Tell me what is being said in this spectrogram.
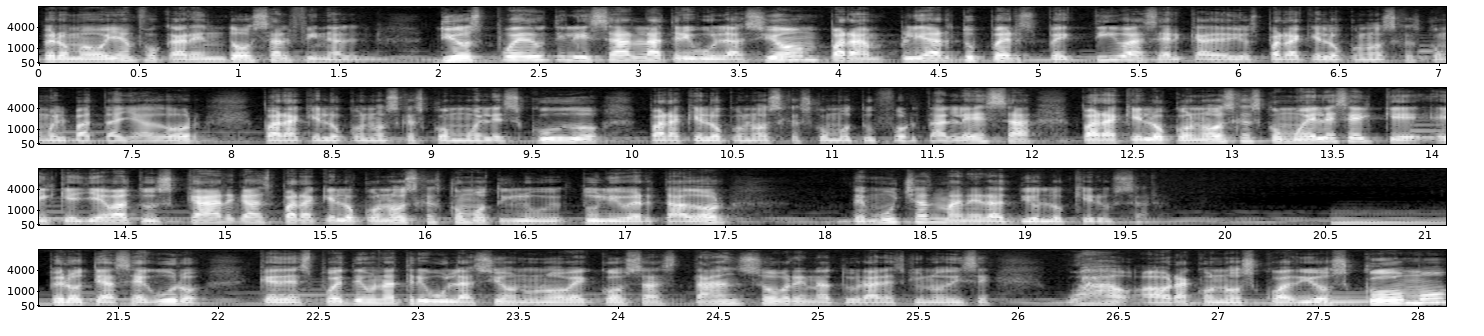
pero me voy a enfocar en dos al final. Dios puede utilizar la tribulación para ampliar tu perspectiva acerca de Dios, para que lo conozcas como el batallador, para que lo conozcas como el escudo, para que lo conozcas como tu fortaleza, para que lo conozcas como Él es el que, el que lleva tus cargas, para que lo conozcas como tu, tu libertador. De muchas maneras Dios lo quiere usar. Pero te aseguro que después de una tribulación uno ve cosas tan sobrenaturales que uno dice, wow, ahora conozco a Dios como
